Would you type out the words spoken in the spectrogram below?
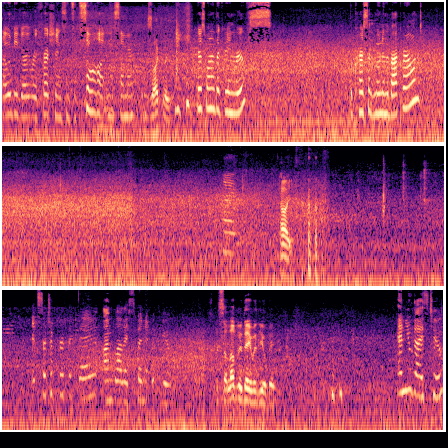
That would be very refreshing since it's so hot in the summer. Exactly. Here's one of the green roofs. The crescent moon in the background. Hi. Hi. It's such a perfect day. I'm glad I spent it with you. It's a lovely day with you, babe. And you guys too.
